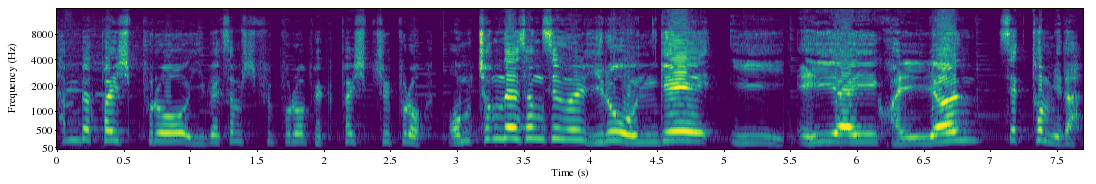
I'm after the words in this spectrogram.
380%, 237%, 187% 엄청난 상승을 이뤄온 게 이 AI 관련 섹터입니다.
